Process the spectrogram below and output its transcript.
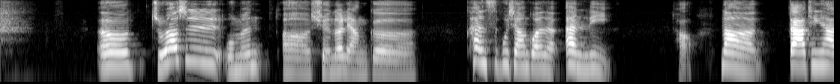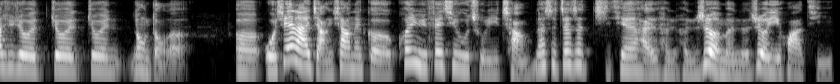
呃，主要是我们呃选了两个看似不相关的案例。好，那大家听下去就会就会就会弄懂了。呃，我先来讲一下那个昆鱼废弃物处理厂，那是这这几天还是很很热门的热议话题。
